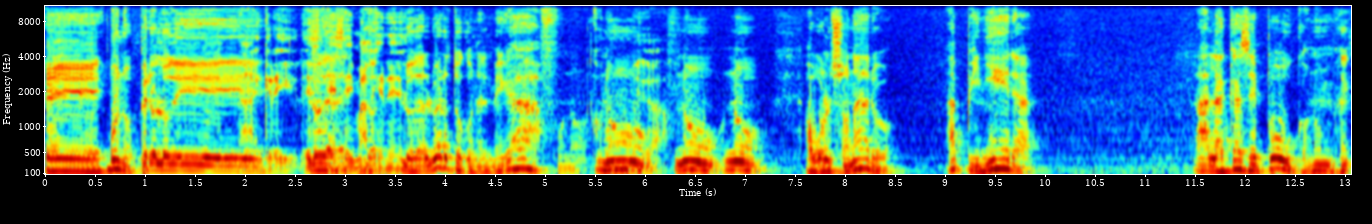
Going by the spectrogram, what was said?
Eh, bueno, pero lo de. Ah, increíble. lo de- esa imagen lo, es- lo de Alberto con el megáfono. Con no, un megáfono. no, no. A Bolsonaro, a Piñera, a la calle Pou con un.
